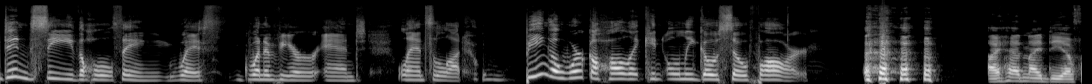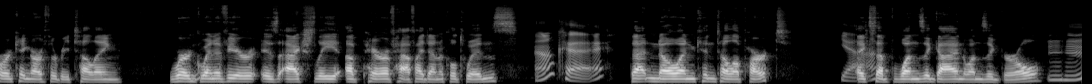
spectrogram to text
didn't see the whole thing with Guinevere and Lancelot. Being a workaholic can only go so far. I had an idea for a King Arthur retelling where mm-hmm. Guinevere is actually a pair of half identical twins Okay. That no one can tell apart, Yeah. except one's a guy and one's a girl. Mm-hmm.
